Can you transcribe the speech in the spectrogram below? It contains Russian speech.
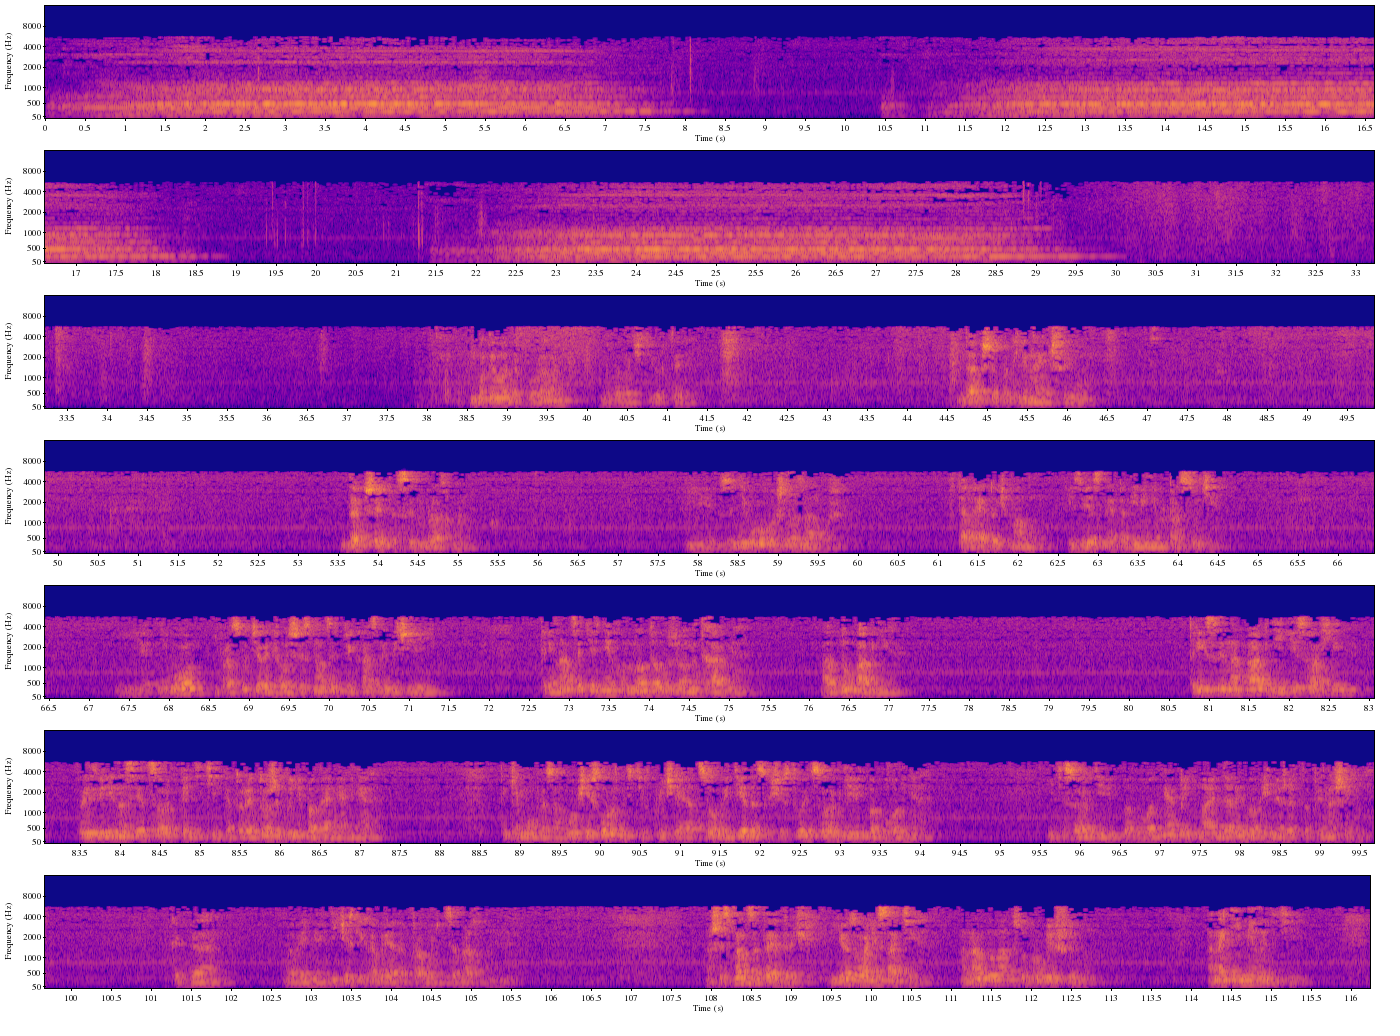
Oh. Агни и Свахи произвели на свет 45 детей, которые тоже были богами огня. Таким образом, в общей сложности, включая отцов и деда, существует 49 богов огня. Эти 49 богов огня принимают дары во время жертвоприношений. Когда во время ведических обрядов проводится брахманами. А шестнадцатая дочь, ее звали Сати. Она была супругой Шивы. Она не имела детей,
